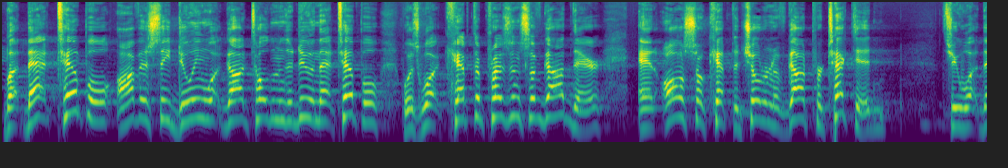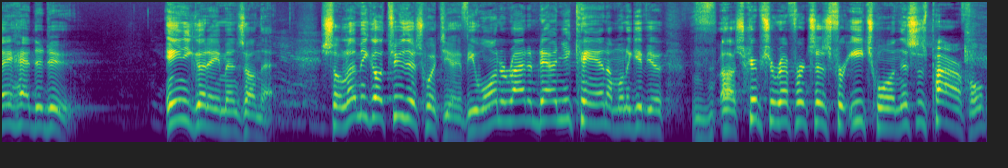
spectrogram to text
But that temple, obviously doing what God told them to do in that temple, was what kept the presence of God there and also kept the children of God protected through what they had to do. Any good amens on that? So let me go through this with you. If you want to write them down, you can. I'm going to give you uh, scripture references for each one. This is powerful.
